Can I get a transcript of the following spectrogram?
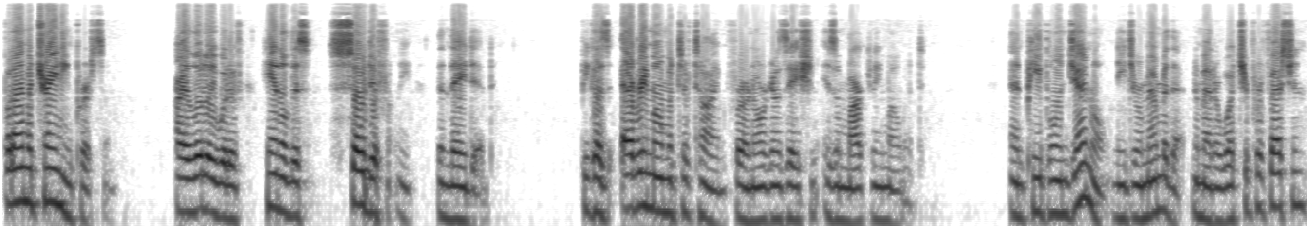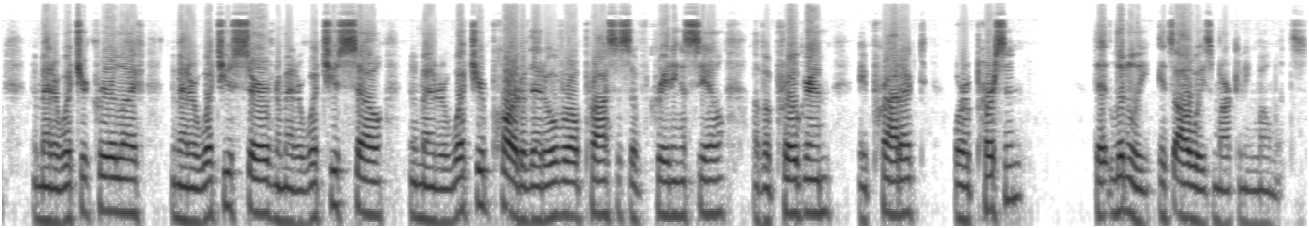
But I'm a training person. I literally would have handled this so differently than they did. Because every moment of time for an organization is a marketing moment. And people in general need to remember that no matter what your profession, no matter what your career life, no matter what you serve, no matter what you sell, no matter what you're part of that overall process of creating a sale of a program, a product, or a person, that literally it's always marketing moments.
